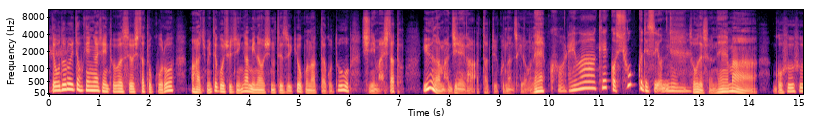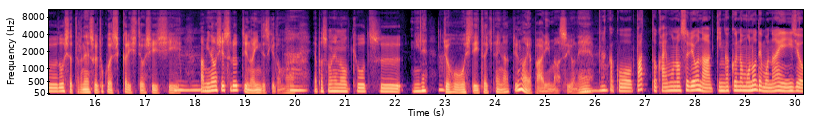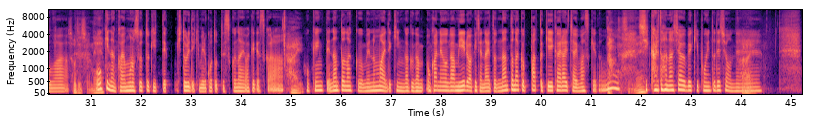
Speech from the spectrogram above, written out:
で、驚いて保険会社に問い合わせをしたところ、まあ、初めてご主人が見直しの手続きを行ったことを知りましたというようなまあ事例があったということなんですけどもね。これは結構ショックですよね。そうですよね。まあ、ご夫婦同士だったらね、そういうところはしっかりしてほしいし、まあ、見直しするっていうのはいいんですけども、はいやっぱその辺の共通にね、情報をしていただきたいなっていうのはやっぱありますよね。なんかこう、パッと買い物するような金額のものでもない以上は、そうですよね。大きな買い物するときって一人で決めることって少ないわけですから、はい。保険ってなんとなく目の前で金額が、お金が見えるわけじゃないと、なんとなくパッと切り替えられちゃいますけども、そうですよねしっかりと話し合うべきポイントでしょうね。はい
